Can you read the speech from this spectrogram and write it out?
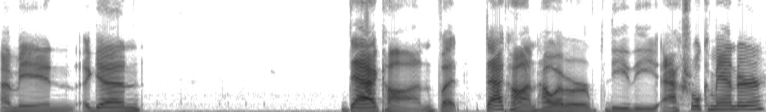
I mean, again, Dakkon, but Dakkon, however, the the actual commander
